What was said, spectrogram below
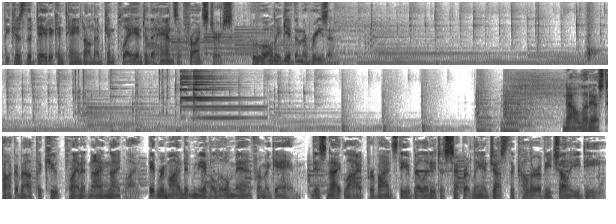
because the data contained on them can play into the hands of fraudsters, who only give them a reason. Now let us talk about the cute Planet 9 nightlight. It reminded me of a little man from a game. This nightlight provides the ability to separately adjust the color of each LED.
